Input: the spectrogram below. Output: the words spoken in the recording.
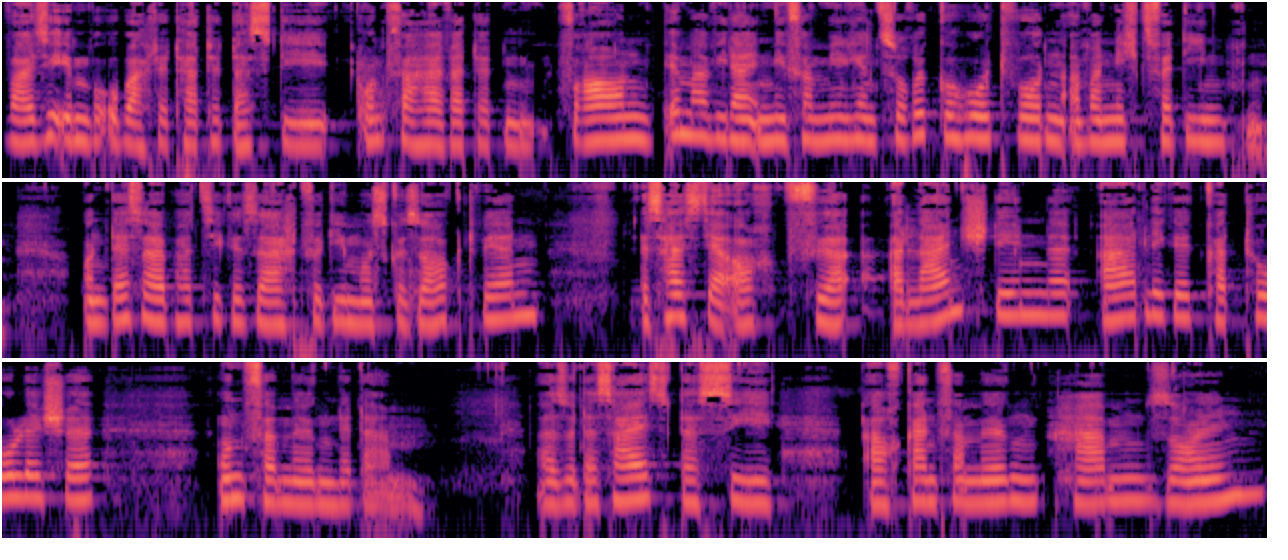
weil sie eben beobachtet hatte, dass die unverheirateten Frauen immer wieder in die Familien zurückgeholt wurden, aber nichts verdienten. Und deshalb hat sie gesagt, für die muss gesorgt werden. Es heißt ja auch für alleinstehende, adlige, katholische, unvermögende Damen. Also das heißt, dass sie auch kein Vermögen haben sollen.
